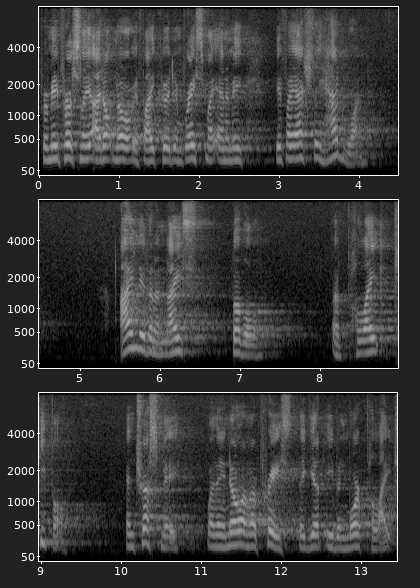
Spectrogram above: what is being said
For me personally, I don't know if I could embrace my enemy if I actually had one. I live in a nice bubble of polite people. And trust me, when they know I'm a priest, they get even more polite.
